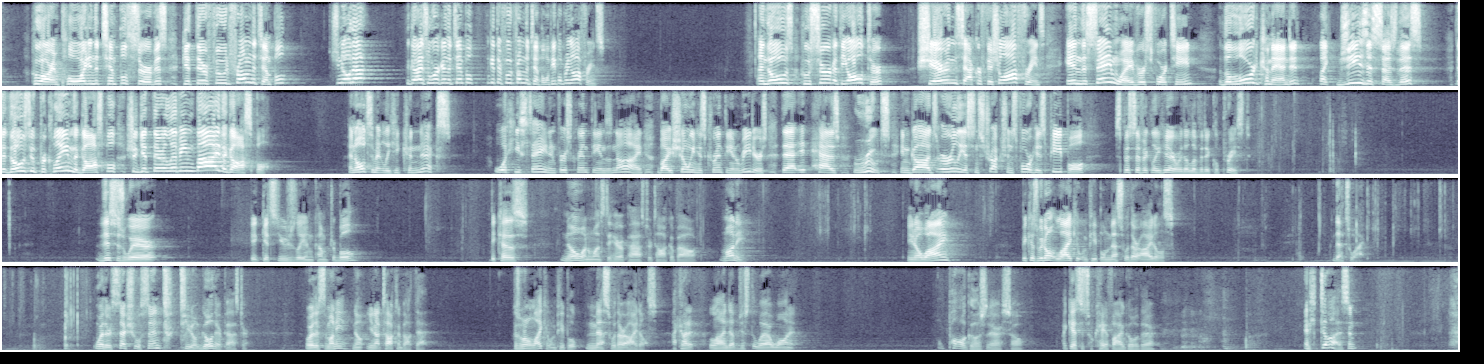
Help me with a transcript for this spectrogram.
who are employed in the temple service get their food from the temple?" Did you know that? The guys who work in the temple get their food from the temple when people bring offerings. And those who serve at the altar share in the sacrificial offerings. In the same way, verse 14, the Lord commanded, like Jesus says this, that those who proclaim the gospel should get their living by the gospel. And ultimately, he connects what he's saying in 1 Corinthians 9 by showing his Corinthian readers that it has roots in God's earliest instructions for his people, specifically here with the Levitical priest. This is where it gets usually uncomfortable because no one wants to hear a pastor talk about money. You know why? because we don't like it when people mess with our idols. That's why. Whether it's sexual sin, you don't go there, Pastor. Whether it's money, no, you're not talking about that. Because we don't like it when people mess with our idols. I got it lined up just the way I want it. Well, Paul goes there, so I guess it's okay if I go there. and he does. And,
